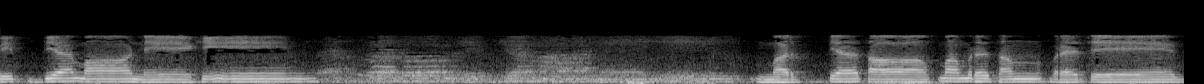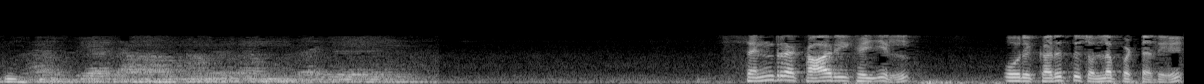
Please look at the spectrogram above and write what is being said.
विद्यमाने हि मर्त्यताममृतं व्रजेत् சென்ற காரிகையில் ஒரு கருத்து சொல்லப்பட்டது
